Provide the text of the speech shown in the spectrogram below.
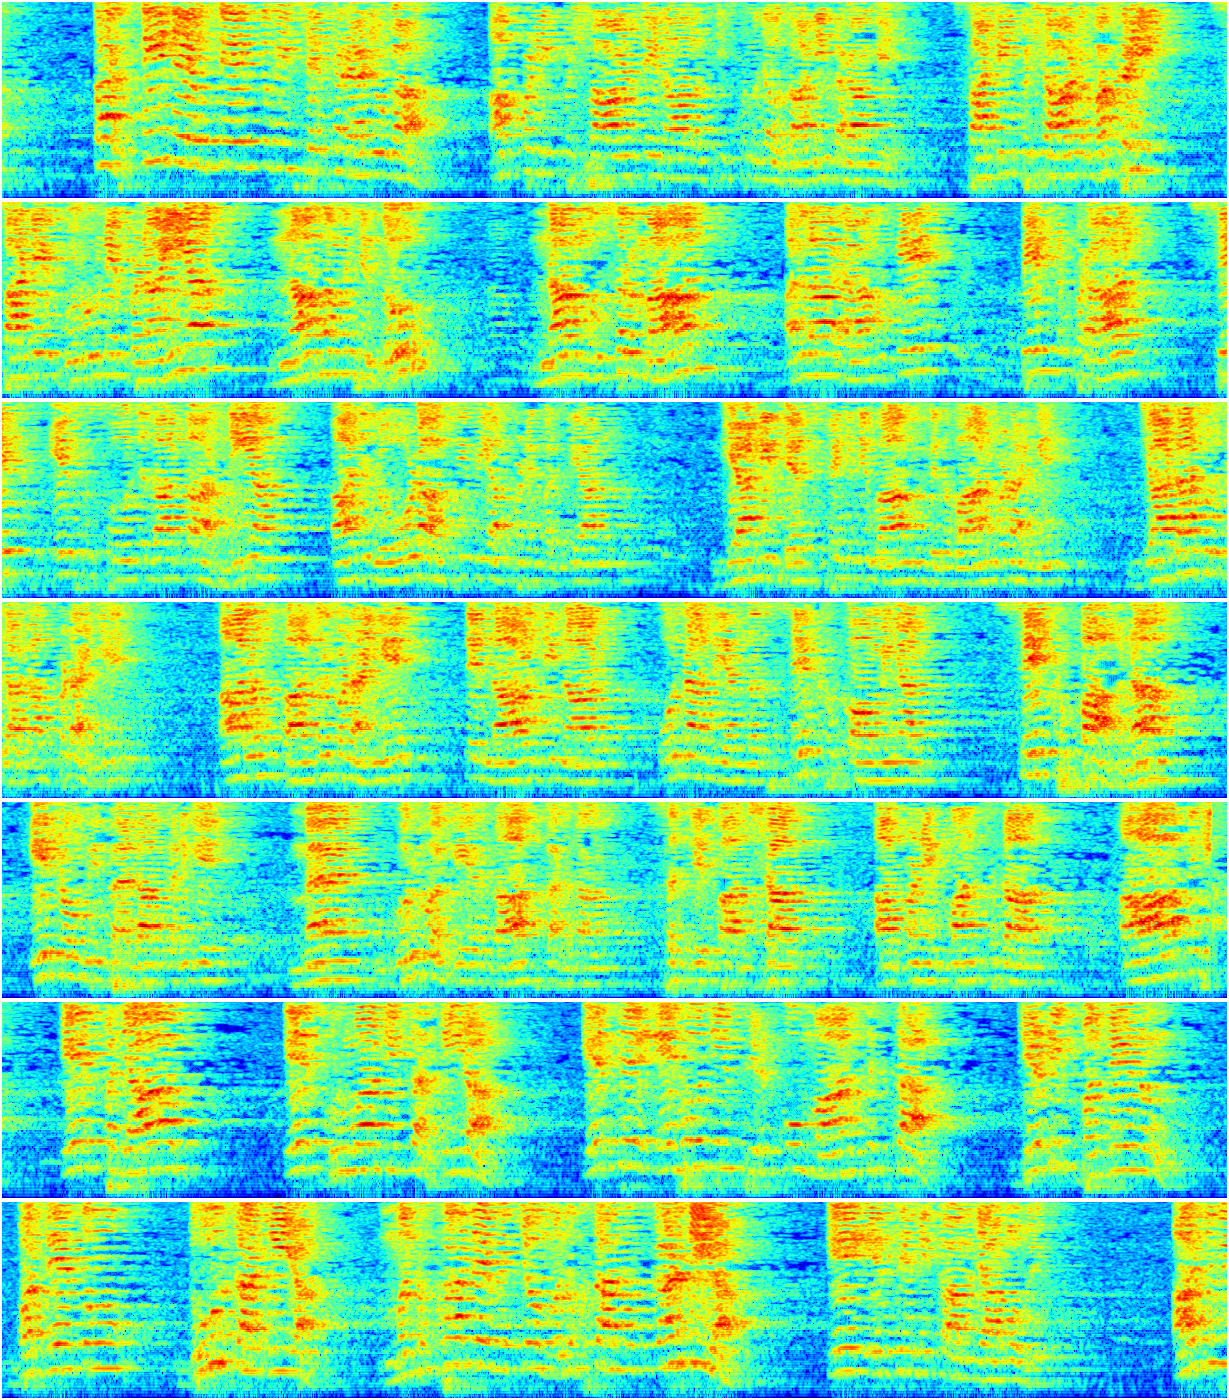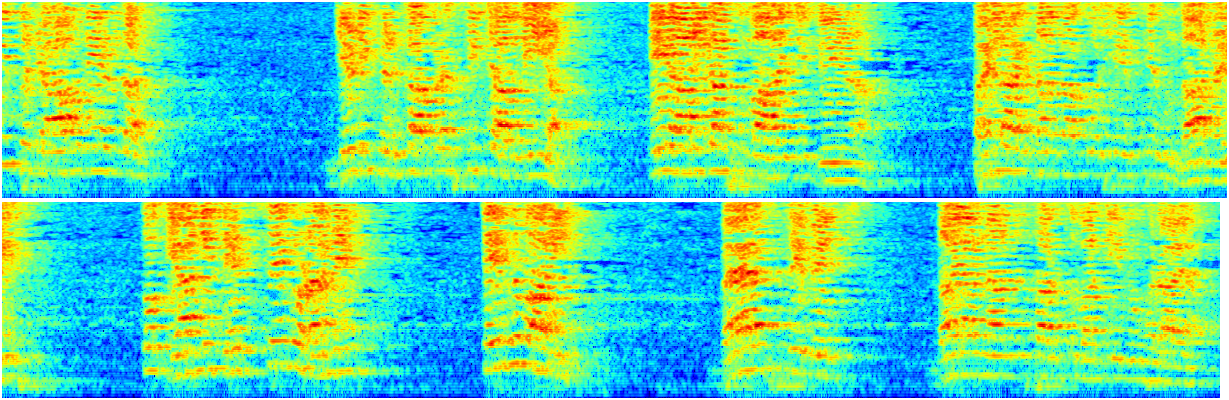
ਧਰਤੀ ਦੇ ਉੱਤੇ ਇੱਕ ਵੀ ਸਿੱਖ ਰਹਿ ਜਾਊਗਾ, ਆਪਣੀ ਪਛਾਣ ਦੇ ਨਾਲ ਅਸੀਂ ਸਮਝੌਤਾ ਨਹੀਂ ਕਰਾਂਗੇ। ਸਾਡੀ ਪਛਾਣ ਵੱਖਰੀ, ਸਾਡੇ ਗੁਰੂ ਨੇ ਬਣਾਈ ਆ। ਨਾ ਹਮ ਹਿੰਦੂ, ਨਾ ਮੁਸਲਮਾਨ, ਅੱਲਾ ਰਾਮ ਕੇ ਪਿੰਡ ਪ੍ਰਾਨ ਸਿੱਖ ਇਸ ਸੋਚ ਦਾ ਧਾਰਨੀ ਆ। ਅੱਜ ਲੋੜ ਆ ਅਸੀਂ ਵੀ ਆਪਣੇ ਬੱਚਿਆਂ ਨੂੰ ਗਿਆਨੀ ਦਿੱਤ ਸਿੰਘ ਦੀ ਵਾਂਗ ਵਿਦਵਾਨ ਬਣਾਈਏ, ਜ਼ਿਆਦਾ ਤੋਂ ਜ਼ਿਆਦਾ ਪੜ੍ਹਾਈਏ, ਆਲਮ ਫਾਜ਼ਲ ਬਣਾਈਏ ਤੇ ਨਾਲ ਦੀ ਨਾਲ ਉਹਨਾਂ ਦੇ ਅੰਦਰ ਸਿੱਖ ਕੌਮੀਅਤ ਸਿੱਖ ਭਾਵਨਾ ਇਹਨੂੰ ਵੀ ਪੈਦਾ ਕਰੀਏ। ਮੈਂ ਗੁਰੂ ਅੱਗੇ ਅਰਦਾਸ ਕਰਦਾ ਸੱਚੇ ਪਾਤਸ਼ਾਹ, ਆਪਣੇ ਪੰਥ ਦਾ ਆਪ ਹੀ ਇਹ ਪੰਜਾਬ, ਇਹ ਗੁਰੂਆਂ ਦੀ ਧਰਤੀ ਆ, ਇੱਥੇ ਇਹੋ ਜੀ ਫਿਰਕੂ ਮਾਨਸਿਕਤਾ ਜਿਹੜੀ ਬੰਦੇ ਨੂੰ ਬੰਦੇ ਤੋਂ ਦੂਰ ਕਰਦੀ ਆ, ਮਨੁੱਖਾਂ ਦੇ ਵਿੱਚੋਂ ਮਨੁੱਖਤਾ ਨੂੰ ਕੱਢਦੀ ਆ, ਇਹ ਇੱਥੇ ਵੀ ਕਾਮਯਾਬ ਹੋਵੇ। ਅੱਜ ਵੀ ਪੰਜਾਬ ਦੇ ਅੰਦਰ ਜਿਹੜੀ ਫਿਰਕਾ ਪ੍ਰਸਤੀ ਚੱਲਦੀ ਆ, ਇਹ ਆਰੀਆ ਸਮਾਜ ਦੀ ਦੇਣ ਆ। ਪਹਿਲਾਂ ਇਦਾਂ ਦਾ ਕੁਝ ਇੱਥੇ ਹੁੰਦਾ ਨਹੀਂ ਸੀ। ਤੋ ਗਿਆਨੀ ਦੇਵ ਸਿੰਘ ਹੋਣਾ ਨੇ ਤਿੰਨ ਵਾਰੀ ਬੈਸ ਦੇ ਵਿੱਚ ਦਇਆਨੰਦ ਸਰਸਵਤੀ ਨੂੰ ਹਰਾਇਆ।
